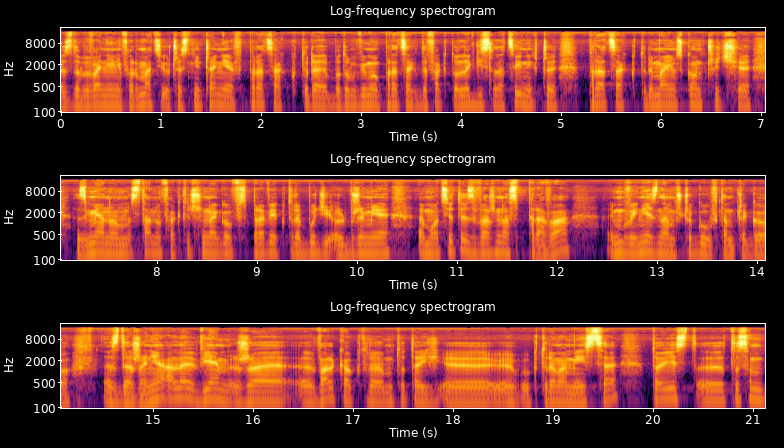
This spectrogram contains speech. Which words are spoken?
e, zdobywanie informacji, uczestniczenie w pracach, które, bo to mówimy o pracach de facto legislacyjnych, czy pracach, które mają skończyć się zmianą stanu faktycznego w sprawie, która budzi olbrzymie emocje. To jest ważna sprawa. Mówię, nie znam szczegółów tamtego zdarzenia, ale wiem, że walka, o którą tutaj, e, która ma miejsce, to, jest, e, to są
